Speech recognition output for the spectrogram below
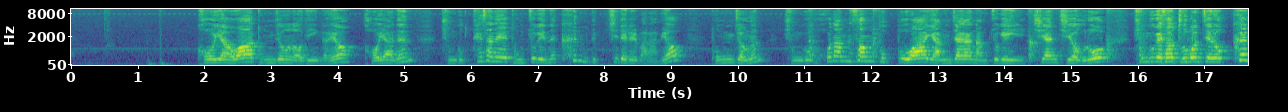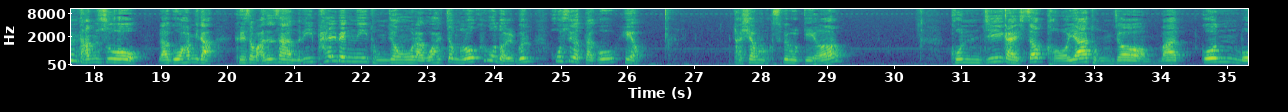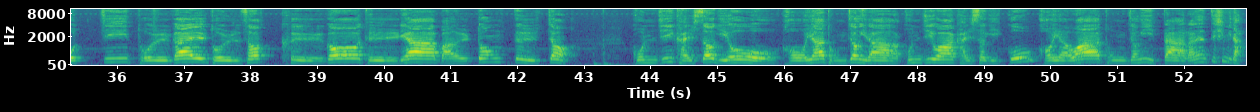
거야와 동정은 어디인가요? 거야는 중국 태산의 동쪽에 있는 큰 늪지대를 말하며 동정은 중국 호남성 북부와 양자강 남쪽에 위치한 지역으로 중국에서 두 번째로 큰 담수호라고 합니다. 그래서 많은 사람들이 800리 동정호라고 할 정도로 크고 넓은 호수였다고 해요. 다시 한번 복습해 볼게요. 곤지, 갈석, 거야, 동정, 맛곤, 못지, 돌갈, 돌석, 클거, 들야, 마을동, 뜰정, 곤지, 갈석이요, 거야, 동정이라, 곤지와 갈석이 있고, 거야와 동정이 있다라는 뜻입니다.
